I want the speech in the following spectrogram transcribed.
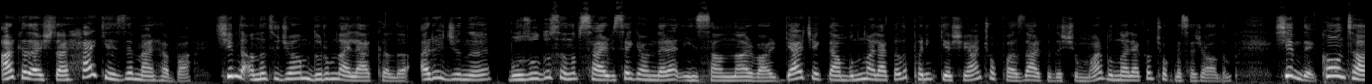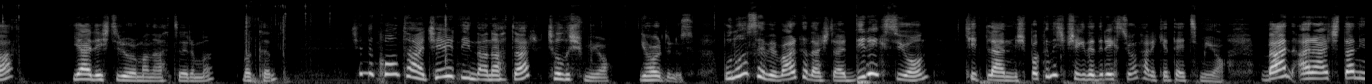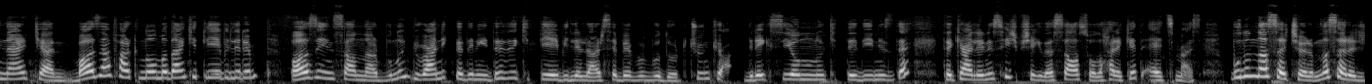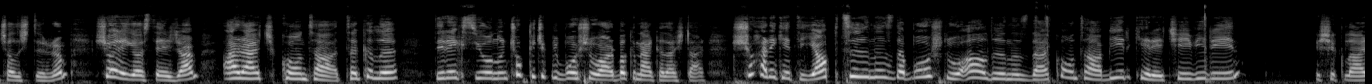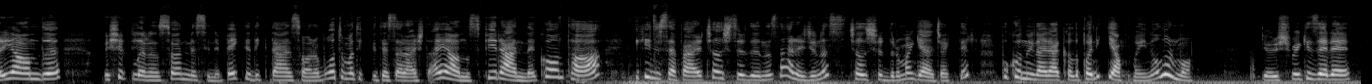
Arkadaşlar herkese merhaba. Şimdi anlatacağım durumla alakalı aracını bozuldu sanıp servise gönderen insanlar var. Gerçekten bununla alakalı panik yaşayan çok fazla arkadaşım var. Bununla alakalı çok mesaj aldım. Şimdi kontağa yerleştiriyorum anahtarımı. Bakın. Şimdi kontağı çevirdiğinde anahtar çalışmıyor. Gördünüz. Bunun sebebi arkadaşlar direksiyon kilitlenmiş. Bakın hiçbir şekilde direksiyon hareket etmiyor. Ben araçtan inerken bazen farkında olmadan kilitleyebilirim. Bazı insanlar bunun güvenlik nedeniyle de kilitleyebilirler. Sebebi budur. Çünkü direksiyonunu kilitlediğinizde tekerleriniz hiçbir şekilde sağa sola hareket etmez. Bunu nasıl açarım? Nasıl aracı çalıştırırım? Şöyle göstereceğim. Araç kontağa takılı. Direksiyonun çok küçük bir boşluğu var. Bakın arkadaşlar. Şu hareketi yaptığınızda boşluğu aldığınızda kontağı bir kere çevirin. Işıklar yandı. Işıkların sönmesini bekledikten sonra bu otomatik vites araçta ayağınız frende kontağı ikinci sefer çalıştırdığınızda aracınız çalışır duruma gelecektir. Bu konuyla alakalı panik yapmayın olur mu? Görüşmek üzere.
